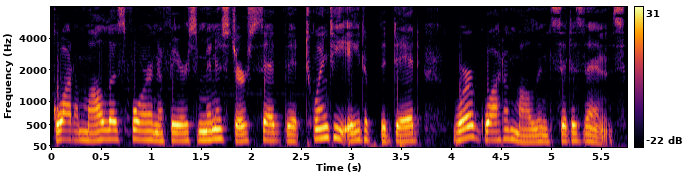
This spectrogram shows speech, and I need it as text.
Guatemala's Foreign Affairs Minister said that 28 of the dead were Guatemalan citizens.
